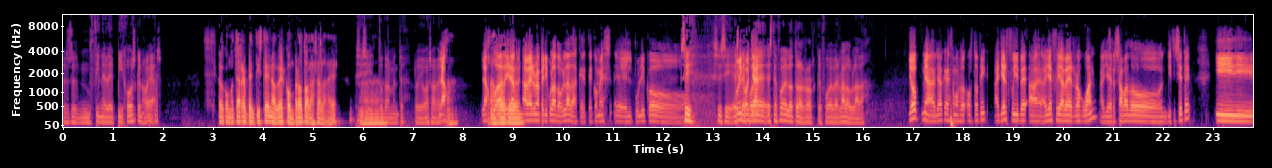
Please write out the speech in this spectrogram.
es un cine de pijos que no veas. Pero como te arrepentiste de no haber comprado toda la sala, ¿eh? Sí, sí, Ah. totalmente, lo llego a saber. La- Ah. La jugada de ir a, a ver una película doblada, que te comes el público. Sí, sí, sí, este Público fue, este fue el otro error, que fue verla doblada. Yo, mira, ya que estamos off topic, ayer fui, a, ayer fui a ver Rock One, ayer sábado 17, y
